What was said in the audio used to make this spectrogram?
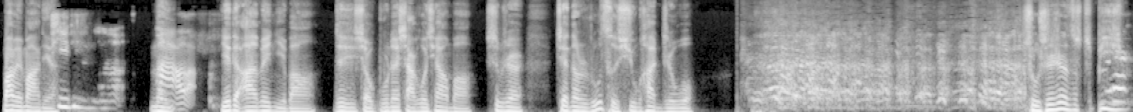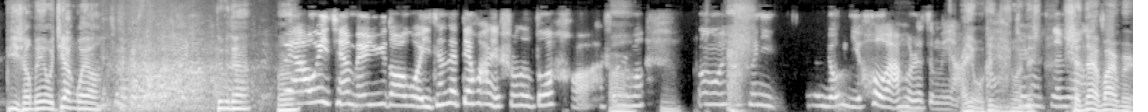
骂没骂你？批评了，骂了，也得安慰你吧。这小姑娘吓够呛吧？是不是见到如此凶悍之物？属实是毕毕生没有见过呀，对不对？对呀，我以前没遇到过。以前在电话里说的多好啊，说什么嗯，我想和你。有以后啊，或者怎么样？哎呀，我跟你说，那现在外面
